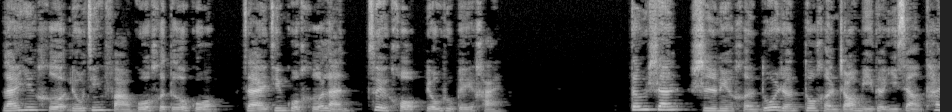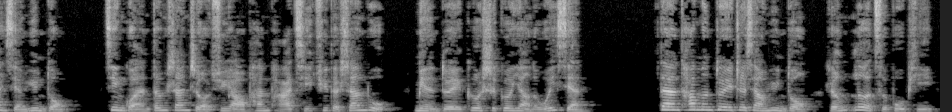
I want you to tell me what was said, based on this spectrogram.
莱茵河流经法国和德国，再经过荷兰，最后流入北海。登山是令很多人都很着迷的一项探险运动，尽管登山者需要攀爬崎岖的山路，面对各式各样的危险。但他们对这项运动仍乐此不疲。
